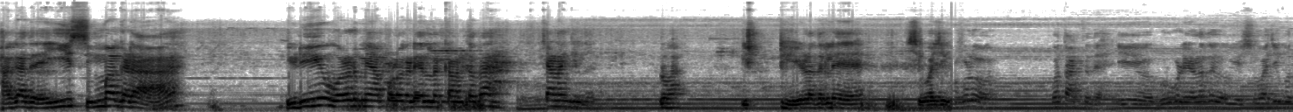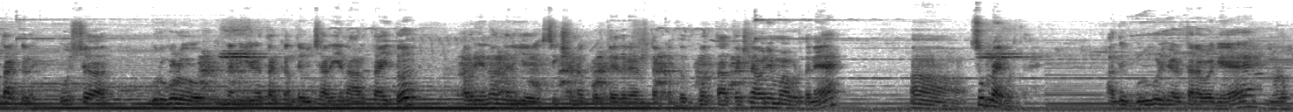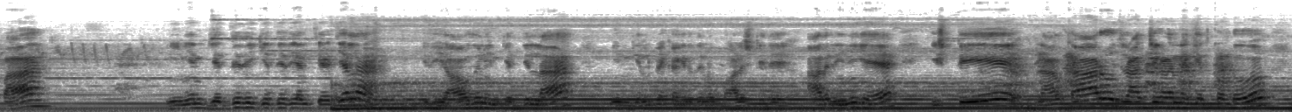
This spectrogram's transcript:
ಹಾಗಾದರೆ ಈ ಸಿಂಹಗಡ ಇಡೀ ವರ್ಲ್ಡ್ ಮ್ಯಾಪ್ ಒಳಗಡೆ ಎಲ್ಲ ಕಾಣ್ತದ? ಚೆನ್ನಾಗಿಲ್ಲ ಅಲ್ವಾ? ಇಷ್ಟು ಹೇಳೋದ್ರಲ್ಲೇ ಶಿವಾಜಿ. ಗುರುಗಳು ಗೊತ್ತಾಗ್ತದೆ. ಈ ಗುರುಗಳು ಹೇಳೋದು ಈ ಶಿವಾಜಿ ಗೊತ್ತಾಗ್ತದೆ. ಬಹುಶಃ ಗುರುಗಳು ನನಗೆ ಹೇಳ್ತಕ್ಕಂಥ ವಿಚಾರ ಏನೋ ಅರ್ಥ ಆಯಿತು. ಅವ್ರೇನೋ ನನಗೆ ಶಿಕ್ಷಣ ಕೊಡ್ತಾ ಇದ್ದಾರೆ ಅಂತಕ್ಕಂಥದ್ದು ಗೊತ್ತಾದ ತಕ್ಷಣ ಅವನೇ ಮಾಡ್ಬಿಡ್ತಾನೆ? ಸುಮ್ಮನೆ ಆಗ್ಬಿಡ್ತಾನೆ. ಅದಕ್ಕೆ ಗುರುಗಳು ಹೇಳ್ತಾರೆ ಅವಾಗೆ, ನೋಡಪ್ಪ, ನೀನೇನು ಗೆದ್ದಿದಿ ಗೆದ್ದಿದಿ ಅಂತ ಹೇಳ್ತೀಯಲ್ಲ? ಇದು ಯಾವುದು ನೀನು ಗೆದ್ದಿಲ್ಲ, ನೀನು ಗೆಲ್ಲಬೇಕಾಗಿರೋದೆಲ್ಲ ಭಾಳಷ್ಟಿದೆ ಆದರೆ ನಿನಗೆ ಇಷ್ಟೇ ನಾಲ್ಕಾರು ರಾಜ್ಯಗಳನ್ನು ಗೆದ್ಕೊಂಡು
